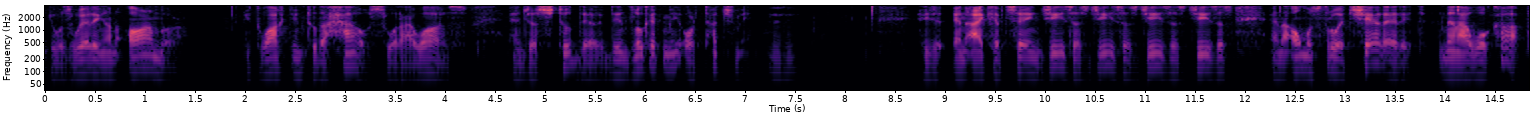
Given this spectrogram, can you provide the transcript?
It was wearing an armor. It walked into the house where I was and just stood there. It didn't look at me or touch me. He ju- and I kept saying, Jesus, Jesus, Jesus, Jesus. And I almost threw a chair at it. And then I woke up.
